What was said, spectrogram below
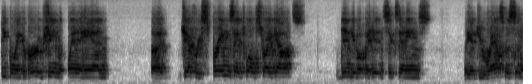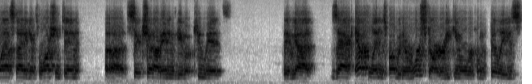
People think have heard of Shane McClanahan. Uh, Jeffrey Springs had 12 strikeouts. Didn't give up a hit in six innings. They had Drew Rasmussen last night against Washington. Uh, six shutout innings, gave up two hits. They've got Zach Eflin is probably their worst starter. He came over from the Phillies.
